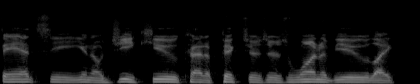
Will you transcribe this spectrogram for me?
fancy you know gq kind of pictures. There's one of you like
